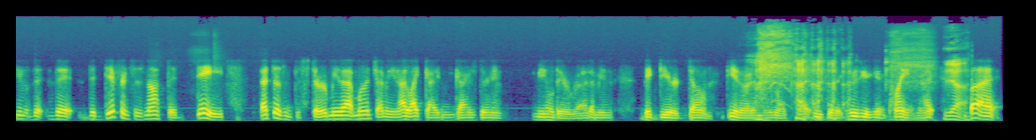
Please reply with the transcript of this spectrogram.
you know the the the difference is not the dates. That doesn't disturb me that much. I mean, I like guiding guys during mule deer rut. I mean, big deer dumb. You know what I mean? Like uh, who's gonna who's gonna get playing, right? Yeah. But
